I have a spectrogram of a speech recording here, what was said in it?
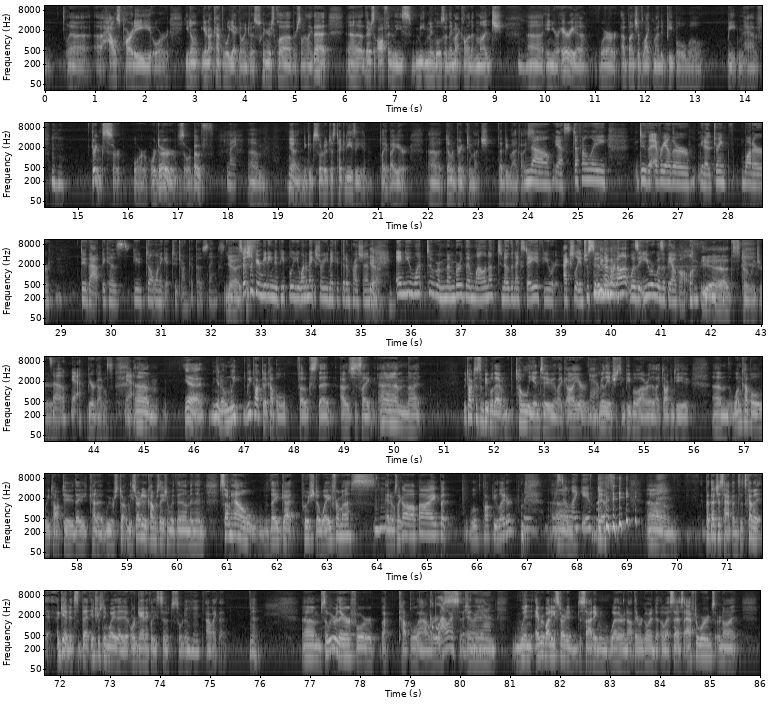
uh, a house party or you don't, you're not comfortable yet going to a swingers club or something like that. Uh, there's often these meet and mingles, or they might call it a munch, uh, in your area where a bunch of like-minded people will meet and have drinks or, or hors d'oeuvres or both. right. Yeah, and you can sort of just take it easy and play it by ear. Uh, don't drink too much. That'd be my advice. No, yes, definitely do the every other, you know, drink water, do that because you don't want to get too drunk at those things. Yeah, Especially just- if you're meeting new people, you want to make sure you make a good impression. Yeah. And you want to remember them well enough to know the next day if you were actually interested in them or not. Was it you or was it the alcohol? Yeah, that's totally true. So, yeah. Beer goggles. Yeah. Um, yeah, you know, we we talked to a couple folks that I was just like, I'm not. We talked to some people that were totally into like, oh, you're Yeah. really interesting people. I really like talking to you. Um, one couple we talked to, they kind of we were start we started a conversation with them, and then somehow they got pushed away from us, and it was like, oh, bye, but we'll talk to you later. we we still Um, like you. yes. um, but that just happens. It's kind of again, it's that interesting way that it organically so sort of. Mm-hmm. I like that. Yeah. Um, so we were there for a couple hours. couple hours, for and sure, then yeah. when everybody started deciding whether or not they were going to OSS afterwards or not,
